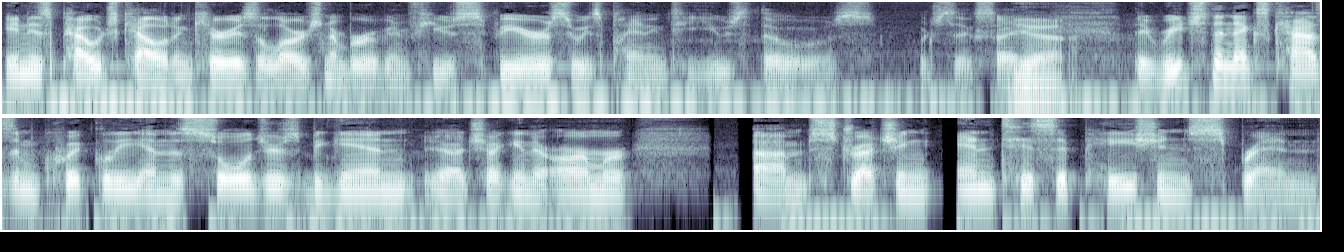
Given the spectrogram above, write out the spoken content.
in his pouch, Kaladin carries a large number of infused spears, so he's planning to use those, which is exciting. Yeah. They reach the next chasm quickly, and the soldiers began uh, checking their armor, um, stretching anticipation spren.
